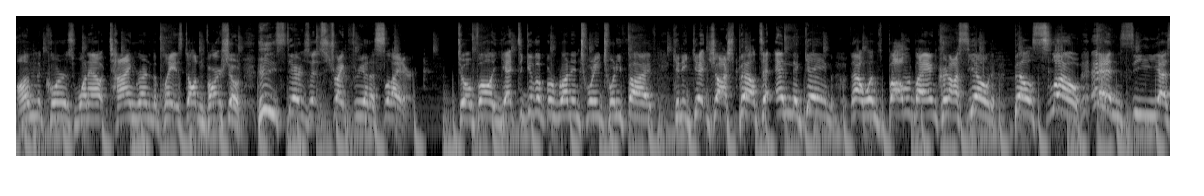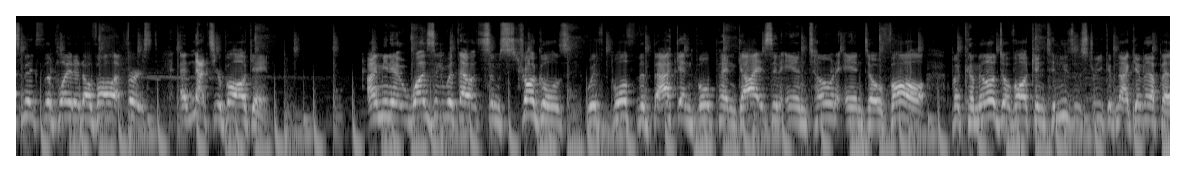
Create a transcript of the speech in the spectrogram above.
On the corners, one out, tying run to the plate is Dalton Varsho. He stares at strike three on a slider. Doval yet to give up a run in 2025. Can he get Josh Bell to end the game? That one's bobbled by Encarnacion. Bell slow, and CES makes the play to Doval at first. And that's your ball game. I mean, it wasn't without some struggles with both the back end bullpen guys in Antone and Doval, but Camilo Doval continues his streak of not giving up a,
